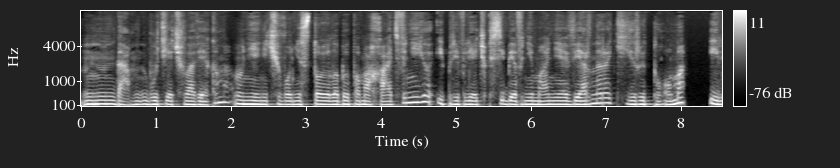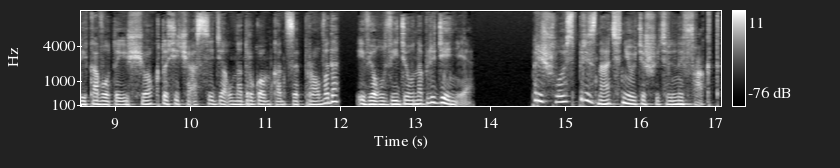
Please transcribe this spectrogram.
М да, будь я человеком, мне ничего не стоило бы помахать в нее и привлечь к себе внимание Вернера, Киры, Тома или кого-то еще, кто сейчас сидел на другом конце провода и вел видеонаблюдение. Пришлось признать неутешительный факт.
